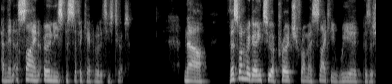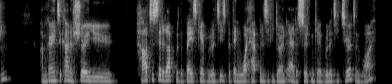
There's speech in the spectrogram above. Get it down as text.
and then assign only specific capabilities to it. Now, this one we're going to approach from a slightly weird position. I'm going to kind of show you how to set it up with the base capabilities, but then what happens if you don't add a certain capability to it and why.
